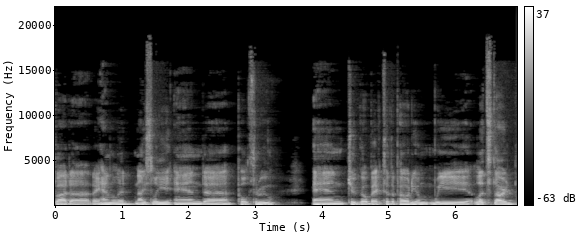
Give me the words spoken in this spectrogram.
but uh, they handle it nicely and uh, pulled through. And to go back to the podium, we let's start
